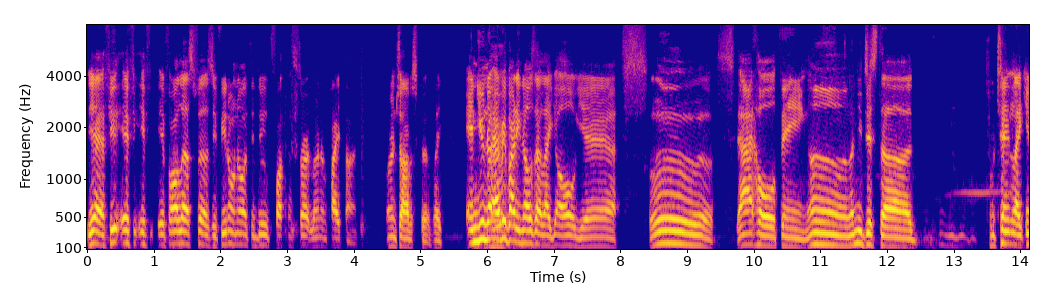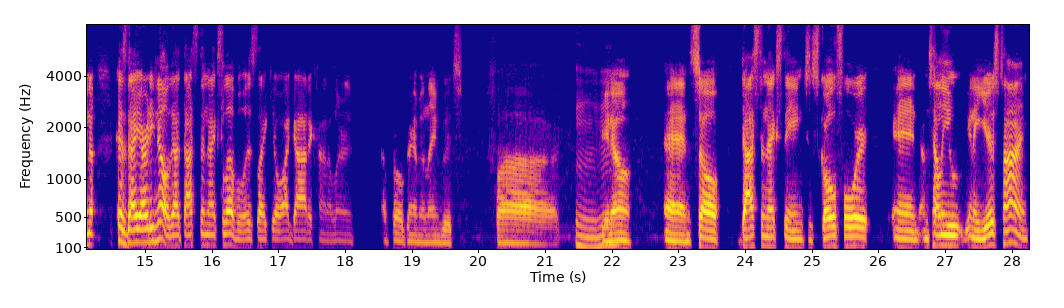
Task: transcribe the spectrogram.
Yeah, if you if if if all else fails, if you don't know what to do, fucking start learning Python, learn JavaScript, like. And you know, Right. everybody knows that, like, oh yeah, ooh, that whole thing. Oh, let me just uh pretend like you know, because they already know that that's the next level. It's like, yo, I gotta kind of learn a programming language. Fuck. Mhm. you know? And so that's the next thing. Just go for it. And i'm telling you in a year's time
